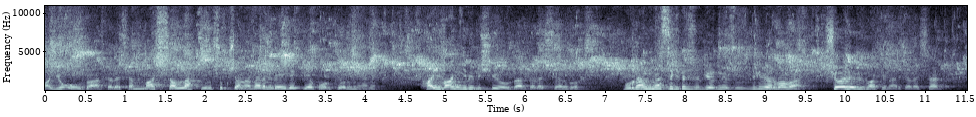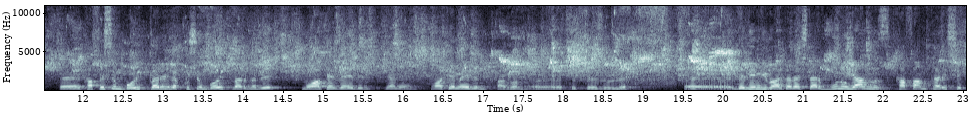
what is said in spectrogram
ayı oldu arkadaşlar. Maşallah diyeyim şu kuşa nazarım değecek diye korkuyorum yani. Hayvan gibi bir şey oldu arkadaşlar bu. Buradan nasıl gözü görünüyorsunuz bilmiyorum ama şöyle bir bakın arkadaşlar. Ee, kafesin boyutlarıyla kuşun boyutlarını bir muhakeze edin. Yani muhakeme edin. Pardon. Ee, evet Türkçe özür dilerim. Ee, dediğim gibi arkadaşlar bunu yalnız kafam karışık.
